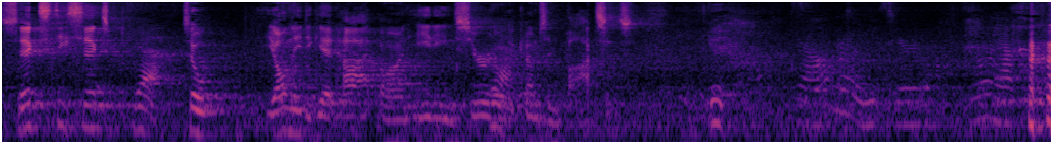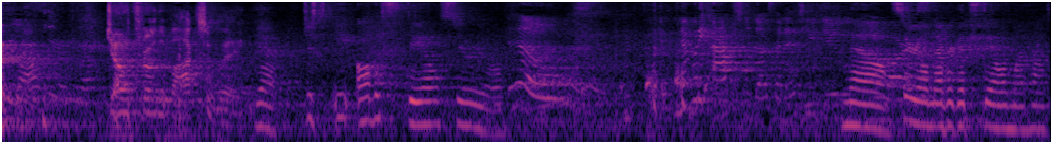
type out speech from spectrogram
66. Yeah. So y'all need to get hot on eating cereal Yeah. that comes in boxes. Yeah, I don't really eat cereal. You only have to eat raw cereal. Don't throw the box away. Yeah. Just eat all the stale cereal. Ew. Nobody actually does that. If you do, No, are- cereal never gets stale in my house.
